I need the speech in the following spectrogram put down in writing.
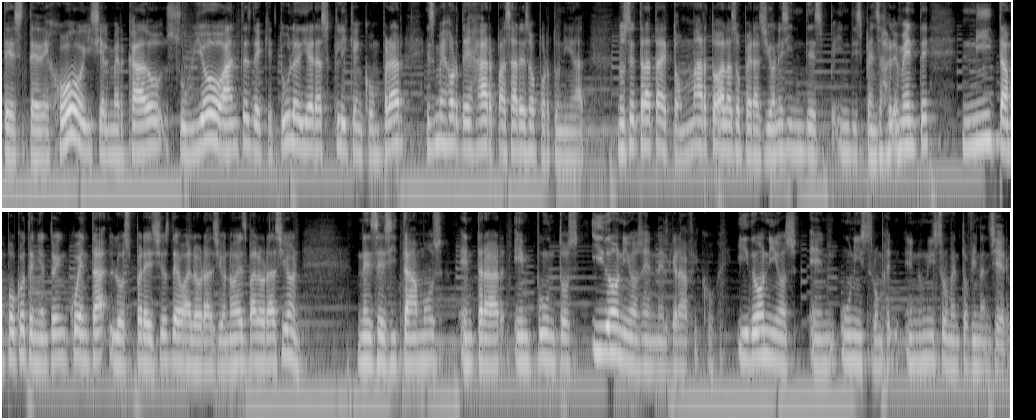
te, te, dejó y si el mercado subió antes de que tú le dieras clic en comprar, es mejor dejar pasar esa oportunidad. No se trata de tomar todas las operaciones indispensablemente, ni tampoco teniendo en cuenta los precios de valoración o desvaloración. Necesitamos entrar en puntos idóneos en el gráfico, idóneos en un, en un instrumento financiero.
